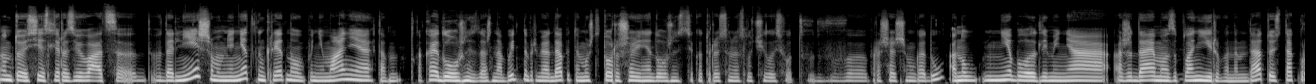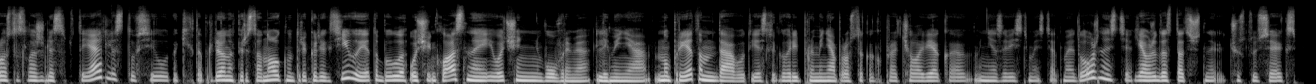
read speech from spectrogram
Ну, то есть, если развиваться в дальнейшем, у меня нет конкретного понимания, там, какая должность должна быть, например, да, потому что то расширение должности, которое со мной случилось вот в, в прошедшем году, оно не было для меня ожидаемо запланированным, да, то есть так просто сложились обстоятельства в силу каких-то определенных перестановок внутри коллектива, и это было очень классно и очень вовремя для меня. Но при этом, да, вот если говорить про меня просто как про человека, вне зависимости от моей должности, я уже достаточно чувствую себя экспертом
